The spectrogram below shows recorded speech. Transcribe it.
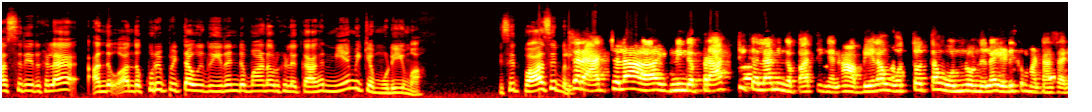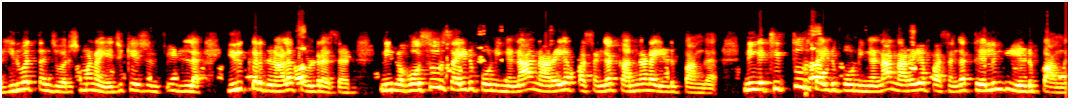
ஆசிரியர்களை அந்த அந்த குறிப்பிட்ட ஒரு இரண்டு மாணவர்களுக்காக நியமிக்க முடியுமா? இஸ் இட் பாசிபிள் சார் ஆக்சுவலா நீங்க பிராக்டிக்கலா நீங்க பாத்தீங்கன்னா அப்படியெல்லாம் ஒத்தொத்த ஒண்ணு எல்லாம் எடுக்க மாட்டான் சார் இருபத்தஞ்சு வருஷமா நான் எஜுகேஷன் ஃபீல்ட்ல இருக்கிறதுனால சொல்றேன் சார் நீங்க ஹொசூர் சைடு போனீங்கன்னா நிறைய பசங்க கன்னடம் எடுப்பாங்க. நீங்க சித்தூர் சைடு போனீங்கன்னா நிறைய பசங்க தெலுங்கு எடுப்பாங்க.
